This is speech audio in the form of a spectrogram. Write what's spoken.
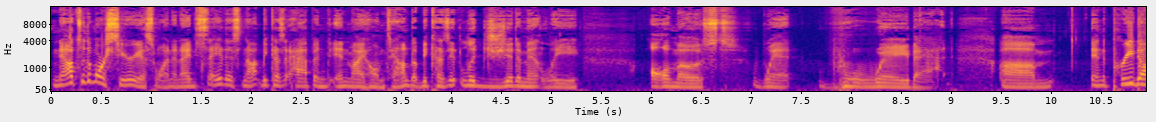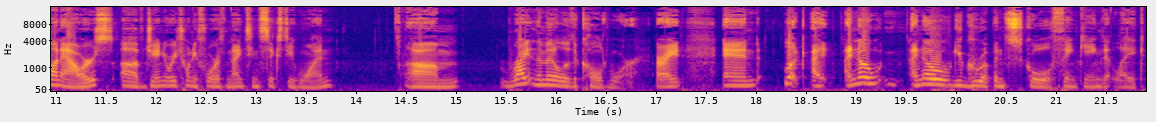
now to the more serious one, and I'd say this not because it happened in my hometown, but because it legitimately almost went way bad. Um, in the pre-dawn hours of January 24th, 1961, um, right in the middle of the Cold War, all right, and look, I, I know I know you grew up in school thinking that like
